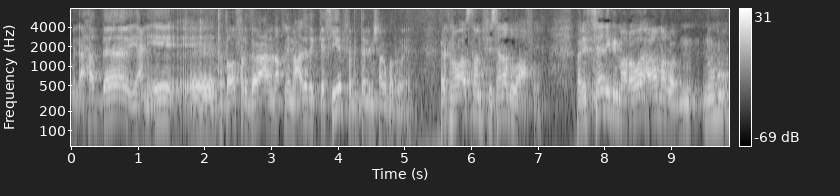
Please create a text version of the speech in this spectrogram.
والأحاد ده يعني إيه آه تتوفر الدواء على نقل من عدد الكثير فبالتالي مش هقبل الرواية ولكن هو أصلا في سند ضعف. وللثاني بما رواه عمر وابنه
